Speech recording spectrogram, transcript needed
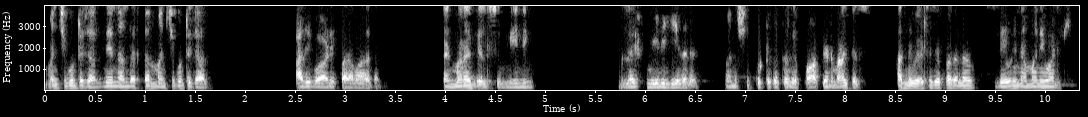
మంచిగుంటే చాలు. నేను అందరికీ మంచిగుంటే చాలు. అది వాడి పరమార్థం. కానీ మనకు తెలుసు మీనింగ్ లైఫ్ మీనింగ్ ఏదనేది మనిషి పుట్టుకతోనే పాపి అని మనకు తెలుసు. అది నువ్వు ఎట్లా చెప్పగలవు? దేవుని నమ్మని వాడికి.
